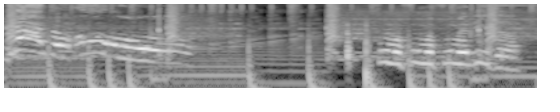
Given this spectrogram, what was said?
bravo! Oh! Fumo, fumo, fumo e rido.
